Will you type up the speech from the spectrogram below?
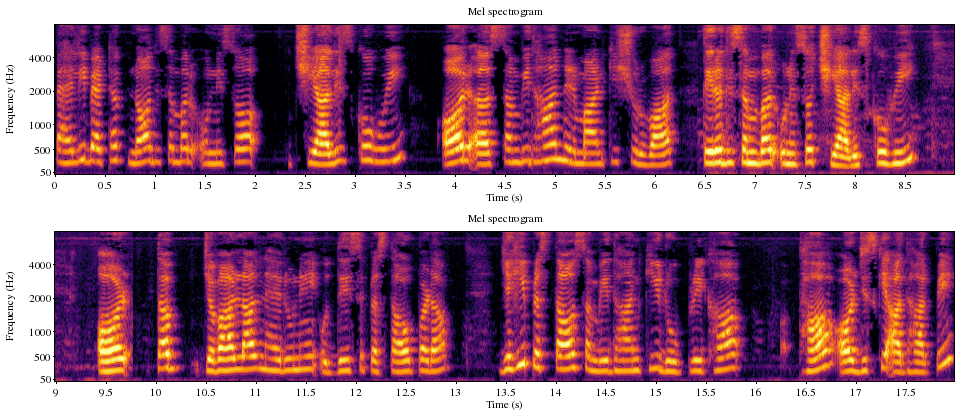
पहली बैठक 9 दिसंबर 1946 को हुई और संविधान निर्माण की शुरुआत 13 दिसंबर 1946 को हुई और तब जवाहरलाल नेहरू ने उद्देश्य प्रस्ताव पढ़ा। यही प्रस्ताव संविधान की रूपरेखा था और जिसके आधार पे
